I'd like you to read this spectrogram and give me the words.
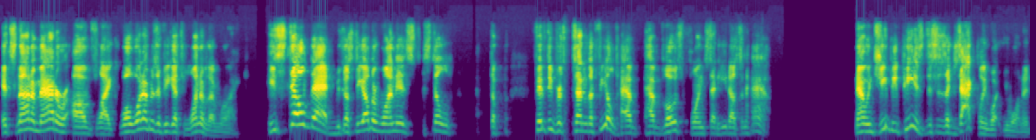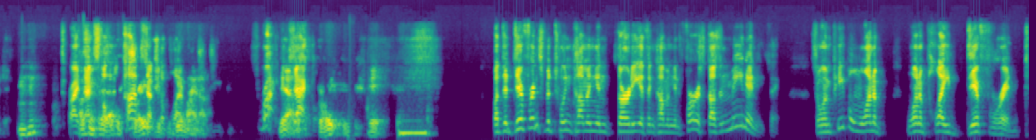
it's not a matter of like, well, what happens if he gets one of them right? He's still dead because the other one is still the 50% of the field have have those points that he doesn't have. Now in GPPs, this is exactly what you want to do. Mhm. Right. That's the whole that's a great concept of leverage. Right, Yeah, exactly. But the difference between coming in 30th and coming in first doesn't mean anything. So when people want to want to play different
